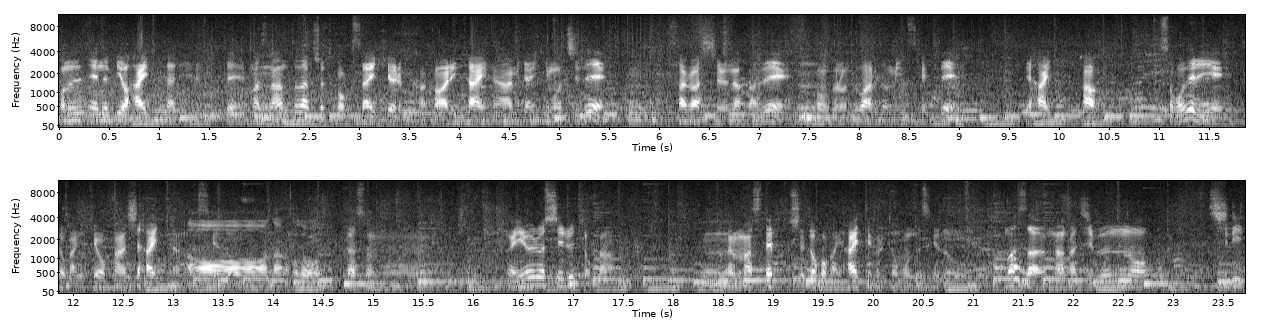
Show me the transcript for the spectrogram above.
この NPO 入った理由ってまずなんとなくちょっと国際協力関わりたいなみたいな気持ちで探してる中で、うん。コンフロントワールドを見つけてで入っあそこで理念とかに共感して入ったんですけど。ああなるほど、だそのいろいろ知るとか、うんまあ、ステップしてどこかに入ってくると思うんですけどまずはなんか自分の知り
